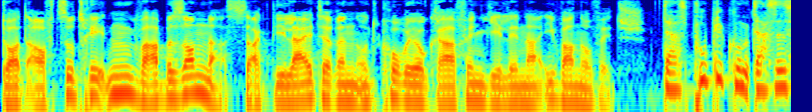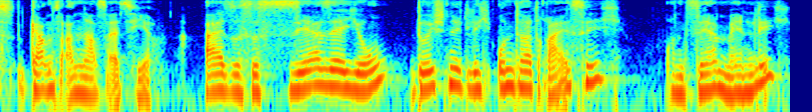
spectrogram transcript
Dort aufzutreten war besonders, sagt die Leiterin und Choreografin Jelena Ivanovic. Das Publikum, das ist ganz anders als hier. Also es ist sehr, sehr jung, durchschnittlich unter 30 und sehr männlich.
